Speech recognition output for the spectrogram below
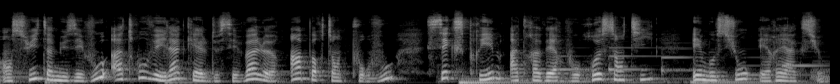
Ensuite, amusez-vous à trouver laquelle de ces valeurs importantes pour vous s'exprime à travers vos ressentis, émotions et réactions.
